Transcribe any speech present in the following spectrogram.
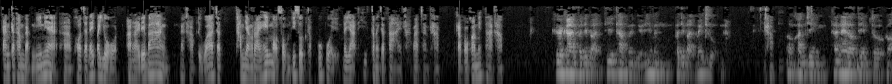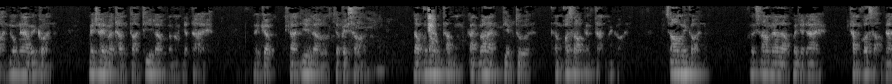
การกระทำแบบนี้เนี่ยอพอจะได้ประโยชน์อะไรได้บ้างนะครับ หรือว่าจะทำอย่างไรให้เหมาะสมที่สุดกับผู้ป่วยระยะที่กำลังจะตายครับอาจารย์ครับกับขอความเมตตาครับ คือการปฏิบัติที่ทำมันอยู่นี่มันปฏิบัติไม่ถูกนะครับเอาความจริงถ้าให้เราเตรียมตัวก่อนล่วงหน้าไว้ก่อน ไม่ใช่มาทำตอนที่เรากำลังจะตาย เหมือนกับการที่เราจะไปสอนเราก็ต้องทำการบ้านเตรียมตัวทำข้อสอบต่างๆไว้ก่อน ซ้อมไว้ก่อนพอซ้อมแล้วเราก็จะได้ทำข้อสอบได้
